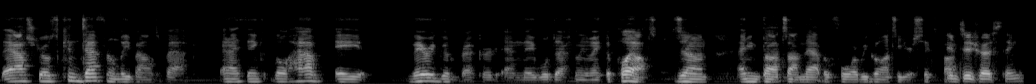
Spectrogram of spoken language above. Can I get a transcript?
the Astros can definitely bounce back. And I think they'll have a very good record and they will definitely make the playoffs. Zidane, any thoughts on that before we go on to your sixth spot? It's interesting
